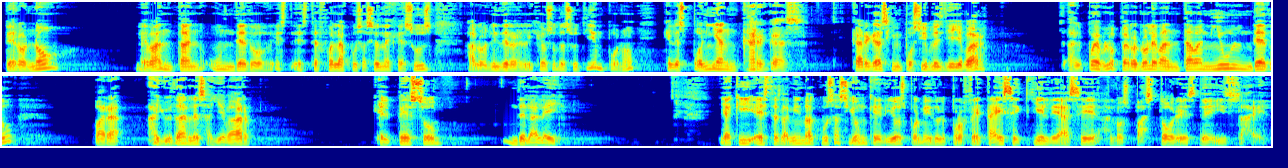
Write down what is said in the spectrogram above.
pero no levantan un dedo. Esta fue la acusación de Jesús a los líderes religiosos de su tiempo, ¿no? Que les ponían cargas, cargas imposibles de llevar al pueblo, pero no levantaban ni un dedo para ayudarles a llevar el peso de la ley. Y aquí esta es la misma acusación que Dios por medio del profeta Ezequiel le hace a los pastores de Israel.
